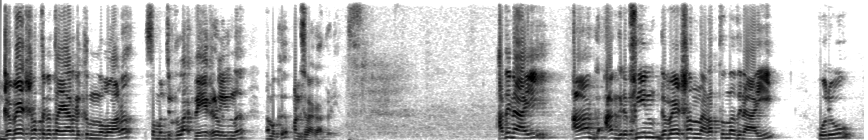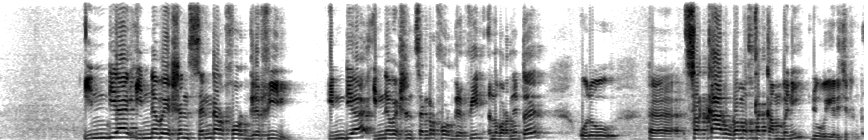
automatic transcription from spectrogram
ഗവേഷണത്തിന് തയ്യാറെടുക്കുന്നു എന്നുള്ളതാണ് സംബന്ധിച്ചിട്ടുള്ള രേഖകളിൽ നിന്ന് നമുക്ക് മനസ്സിലാക്കാൻ കഴിയും അതിനായി ആ ആ ഗ്രഫീൻ ഗവേഷണം നടത്തുന്നതിനായി ഒരു India innovation centre for graphene India innovation centre for graphene എന്ന് പറഞ്ഞിട്ട് ഒരു സർക്കാർ ഉടമസ്ഥ കമ്പനി രൂപീകരിച്ചിട്ടുണ്ട്.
